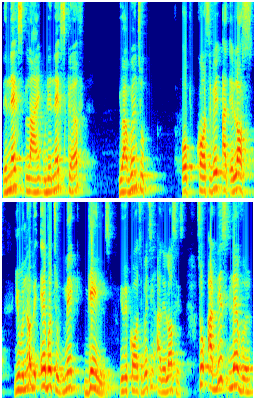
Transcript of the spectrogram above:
the next line, with the next curve, you are going to cultivate at a loss. You will not be able to make gains. You'll be cultivating at the losses. So at this level,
